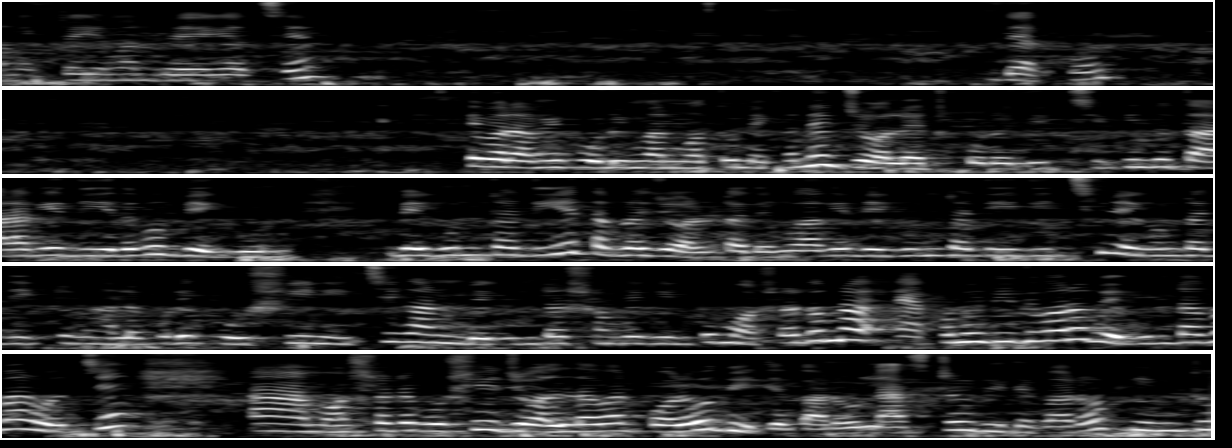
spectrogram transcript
অনেকটাই আমার হয়ে গেছে। দেখো। এবার আমি পরিমাণ মতন এখানে জল অ্যাড করে দিচ্ছি। কিন্তু তার আগে দিয়ে দেবো বেগুন। বেগুনটা দিয়ে তারপরে জলটা দেবো। আগে বেগুনটা দিয়ে দিচ্ছি, বেগুনটা দিয়ে একটু ভালো করে কষিয়ে নিচ্ছি। কারণ বেগুনটার সঙ্গে কিন্তু মশলা, তোমরা এখনও দিতে পারো, বেগুনটা আবার হচ্ছে মশলাটা কষিয়ে জল দেওয়ার পরেও দিতে পারো লাস্টেও দিতে পারো। কিন্তু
